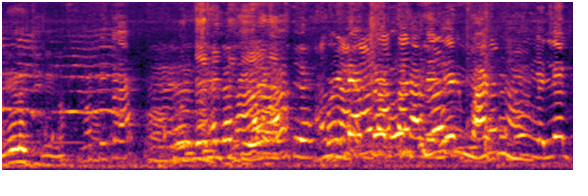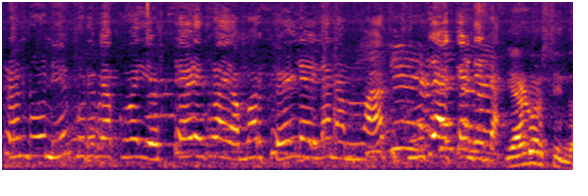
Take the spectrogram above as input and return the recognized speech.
ಹೇಳಜ್ಜಿ ನೀನು. ಎಲ್ಲೆಲ್ಲಿ ತಂದು ನೀರು ಕುಡಿಬೇಕು? ಎಷ್ಟು ಹೇಳಿದ್ರು ಅಮ್ಮವ್ರು ಕೇಳಲೇ ಇಲ್ಲ. ನಮ್ಮ ಮಾತು ಹಾಕೊಂಡಿಲ್ಲ ಎರಡು ವರ್ಷದಿಂದ.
